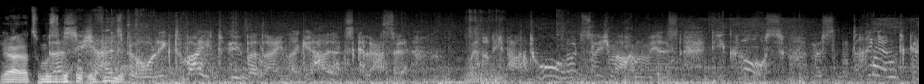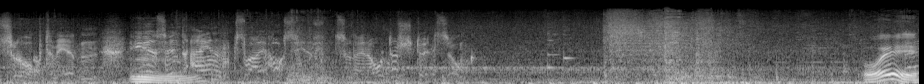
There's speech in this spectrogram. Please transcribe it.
Ja, dazu muss ich Das gucken, wie. Sicherheitsbüro liegt weit über deiner Gehaltsklasse. Wenn du dich partout nützlich machen willst, die Klos müssten dringend geschrubbt werden. Hier Mhm. sind ein, zwei Aushilfen zu deiner Unterstützung. Ui.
